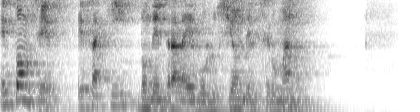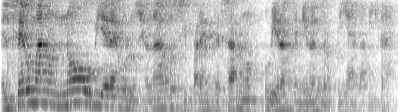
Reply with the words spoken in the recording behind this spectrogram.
Entonces, es aquí donde entra la evolución del ser humano. El ser humano no hubiera evolucionado si para empezar no hubiera tenido entropía en la vida.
